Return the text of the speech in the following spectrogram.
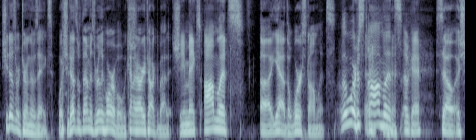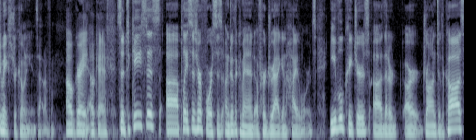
she doesn't return those eggs. What she does with them is really horrible. We kind of already talked about it. She makes omelets. Uh, yeah, the worst omelets. The worst omelets. Okay. So uh, she makes draconians out of them. Oh, great. Okay. So Takhisis uh, places her forces under the command of her dragon High Lords, evil creatures uh, that are are drawn to the cause,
